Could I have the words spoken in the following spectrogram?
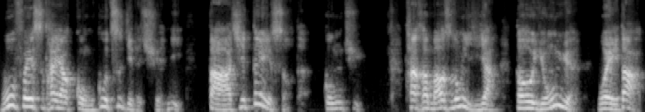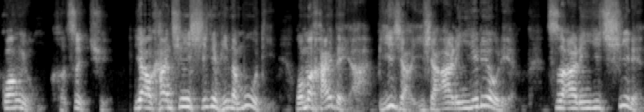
无非是他要巩固自己的权利、打击对手的工具。他和毛泽东一样，都永远伟大、光荣和正确。要看清习近平的目的。我们还得啊比较一下2016年至2017年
